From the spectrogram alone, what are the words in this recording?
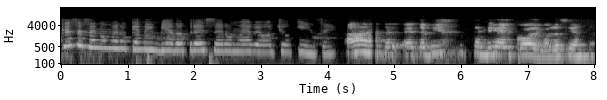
Que es ese número que me enviado 309815. Ah, te, eh, te envié, te envié el código, lo siento.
